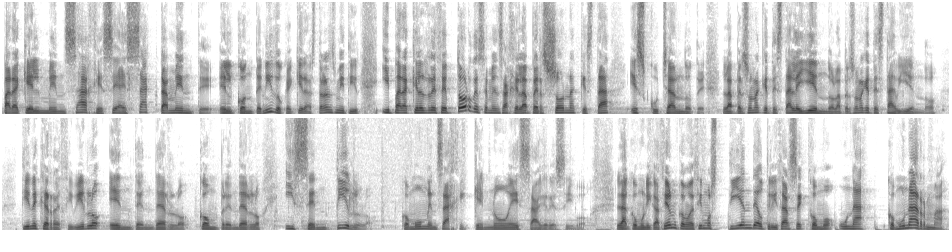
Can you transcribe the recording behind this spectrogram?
para que el mensaje sea exactamente el contenido que quieras transmitir y para que el receptor de ese mensaje, la persona que está escuchándote, la persona que te está leyendo, la persona que te está viendo, tiene que recibirlo, entenderlo, comprenderlo y sentirlo como un mensaje que no es agresivo. La comunicación, como decimos, tiende a utilizarse como una como un arma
